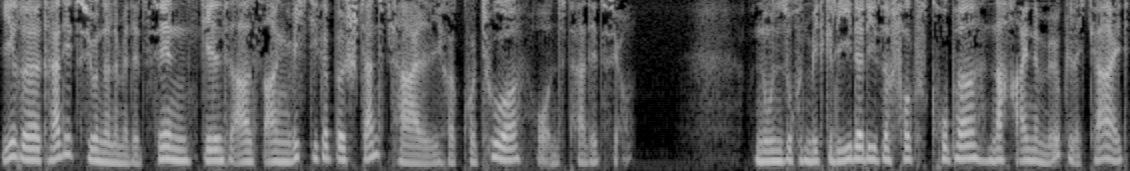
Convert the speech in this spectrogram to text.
Ihre traditionelle Medizin gilt als ein wichtiger Bestandteil ihrer Kultur und Tradition. Nun suchen Mitglieder dieser Volksgruppe nach einer Möglichkeit,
